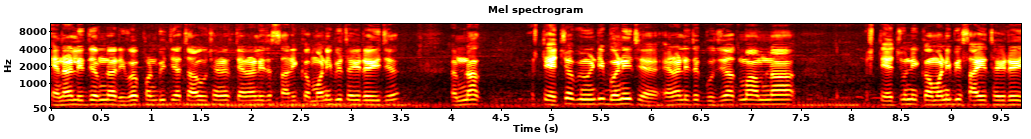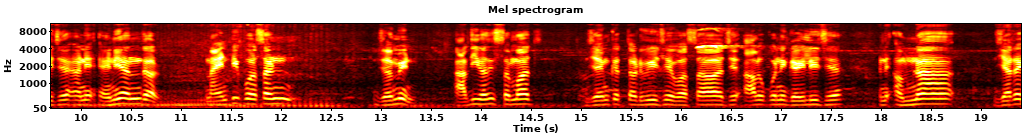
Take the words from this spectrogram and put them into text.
એના લીધે એમના રિવરફ્રન્ટ બી ત્યાં ચાલુ છે અને તેના લીધે સારી કમાણી બી થઈ રહી છે એમના સ્ટેચ્યુ ઓફ યુનિટી બની છે એના લીધે ગુજરાતમાં હમણાં સ્ટેચ્યુની કમાણી બી સારી થઈ રહી છે અને એની અંદર નાઇન્ટી પર્સન્ટ જમીન આદિવાસી સમાજ જેમ કે તડવી છે વસાવા છે આ લોકોની ગયેલી છે અને હમણાં જ્યારે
